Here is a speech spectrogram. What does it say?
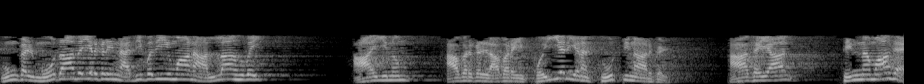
உங்கள் மூதாதையர்களின் அதிபதியுமான அல்லாஹுவை. ஆயினும் அவர்கள் அவரை பொய்யர் என தூற்றினார்கள். ஆகையால் சின்னமாக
